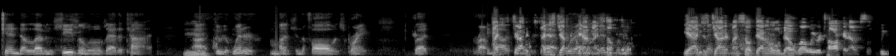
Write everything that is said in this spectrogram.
ten to eleven seasonals at a time mm. uh, through the winter months in the fall and spring. But right now, I just jotted, I just jotted down myself. Yeah, I just jotted myself down a little note while we were talking. I was we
